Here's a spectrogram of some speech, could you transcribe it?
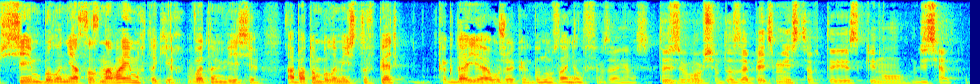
7 было неосознаваемых таких в этом весе, а потом было месяцев 5, когда я уже как бы, ну, занялся. Занялся. То есть, в общем-то, за пять месяцев ты скинул десятку.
